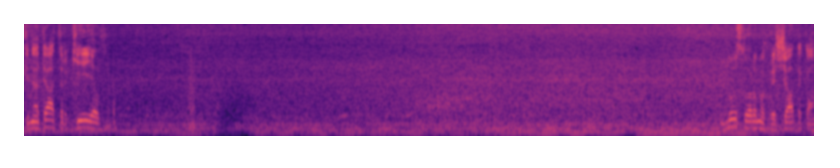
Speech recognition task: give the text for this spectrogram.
Кінотеатр Київ. Йду в сторону Хрещатика.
